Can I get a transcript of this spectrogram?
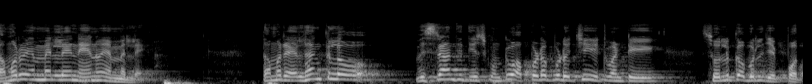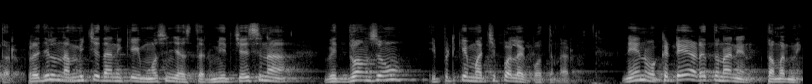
తమరు ఎమ్మెల్యే నేను ఎమ్మెల్యే. తమరు ఎల్హంక్లో విశ్రాంతి తీసుకుంటూ అప్పుడప్పుడు వచ్చి ఇటువంటి సొల్లు కబుర్లు చెప్పిపోతారు. ప్రజలు నమ్మించేదానికి మోసం చేస్తారు. మీరు చేసిన విధ్వంసం ఇప్పటికీ మర్చిపోలేకపోతున్నారు. నేను ఒకటే అడుగుతున్నా నేను తమరిని.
